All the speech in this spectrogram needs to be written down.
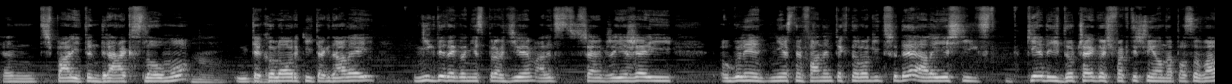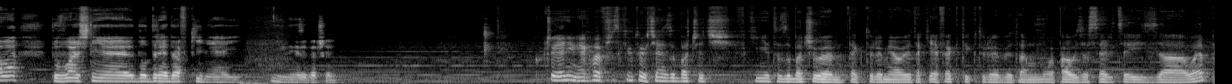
ten szpali ten drag slow-mo no. i te kolorki i tak dalej. Nigdy tego nie sprawdziłem, ale słyszałem, że jeżeli ogólnie nie jestem fanem technologii 3D, ale jeśli kiedyś do czegoś faktycznie ona pasowała, to właśnie do Dreada w kinie i nigdy nie zobaczyłem. Kurczę, ja nie wiem, ja chyba wszystkie, które chciałem zobaczyć w kinie, to zobaczyłem. Te, które miały takie efekty, które by tam łapały za serce i za łeb.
